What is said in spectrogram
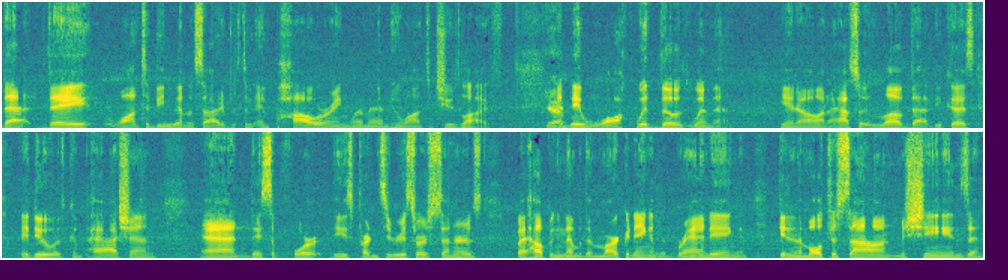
that they want to be on the side of just empowering women who want to choose life Yeah. and they walk with those women you know and i absolutely love that because they do it with compassion and they support these pregnancy resource centers by helping them with their marketing and their branding and getting them ultrasound machines and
